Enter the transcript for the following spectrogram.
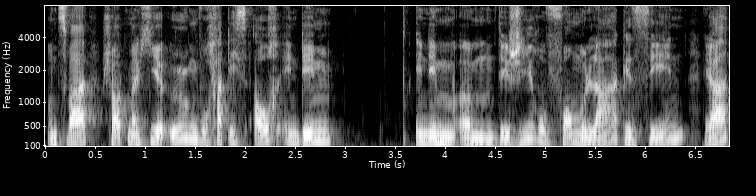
Und zwar, schaut mal hier, irgendwo hatte ich es auch in dem in dem ähm, De Giro-Formular gesehen, ja,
